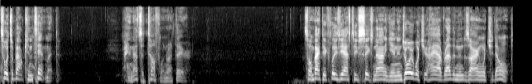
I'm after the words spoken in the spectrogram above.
So it's about contentment. Man, that's a tough one right there. So I'm back to Ecclesiastes 6 9 again. Enjoy what you have rather than desiring what you don't.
